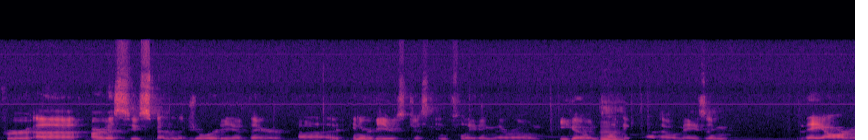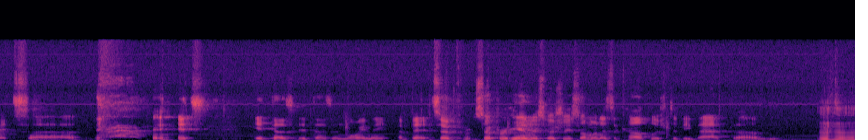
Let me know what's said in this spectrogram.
for uh, artists who spend the majority of their uh, interviews just inflating their own ego and Mm. talking about how amazing they are. It's uh, it's it does it does annoy me a bit. So for, so for him, especially someone as accomplished, to be that um, hmm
